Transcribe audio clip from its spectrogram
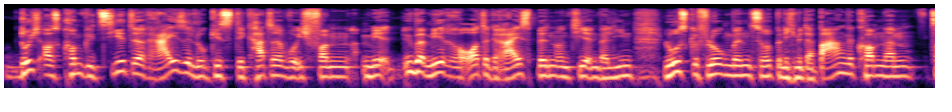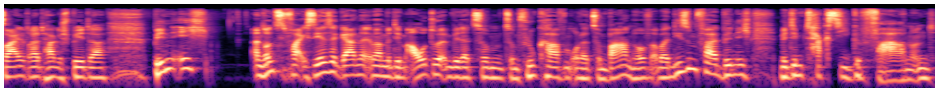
durchaus komplizierte Reiselogistik hatte, wo ich von mehr, über mehrere Orte gereist bin und hier in Berlin losgeflogen bin. Zurück bin ich mit der Bahn gekommen, dann zwei, drei Tage später bin ich Ansonsten fahre ich sehr, sehr gerne immer mit dem Auto entweder zum, zum Flughafen oder zum Bahnhof. Aber in diesem Fall bin ich mit dem Taxi gefahren. Und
